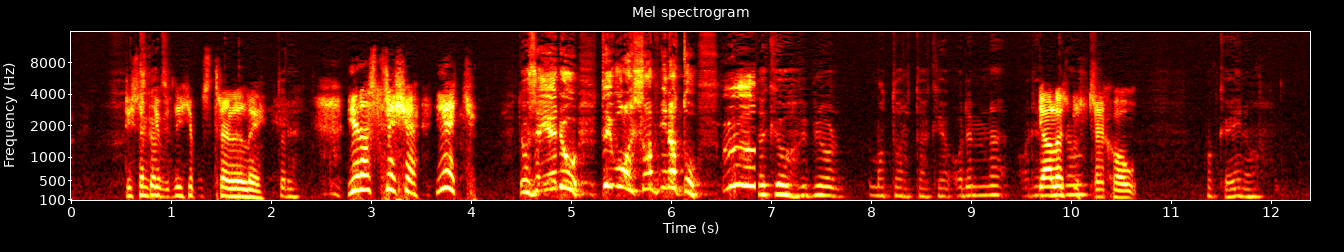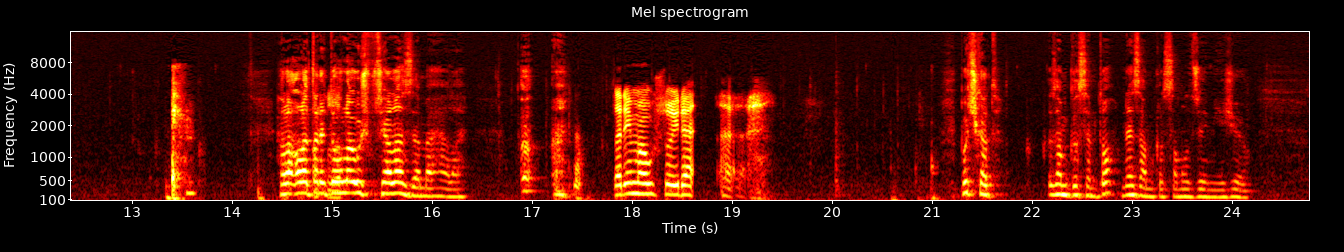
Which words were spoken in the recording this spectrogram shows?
Když jsem tě, Počkat. když tě postřelili. Tady. Je na střeše, jeď! Dobře, jedu! Ty vole, šlapni na to! Tak jo, vypnul motor, tak jo, ode mne, ode Já lezu střechou. OK, no. Hele, ale tady tohle už přelezeme, hele. Tady má už to jde. Počkat, zamkl jsem to? Nezamkl samozřejmě, že jo.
